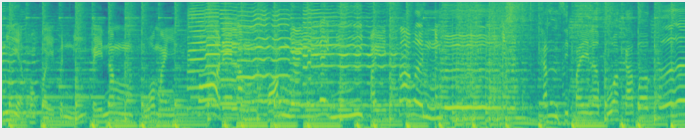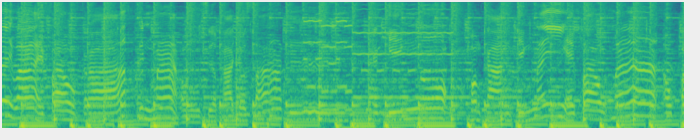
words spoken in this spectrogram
เมียของข่อยเป็นหนีไปนำผัวใหม่พ่อได้ลำของใหญ่เลยหนีไปเศร้าเอินเวินขันสิไปแล้วผัวกะบอกเคยไหวเฝ้ากราบขึ้นมาเอาเสื้อผ้าเจ้าสาคืนกางเกงนอกพร้อมกางเกงในให้เฝ้ามาเอาไป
